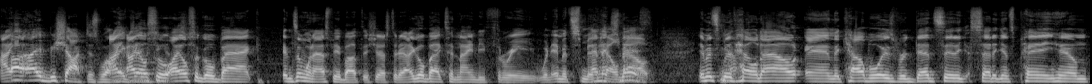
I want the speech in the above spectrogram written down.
I, I'd be shocked as well. I, agree I also. I also go back, and someone asked me about this yesterday. I go back to '93 when Emmitt Smith Emmitt held Smith. out. Emmitt Smith held out, and the Cowboys were dead set, set against paying him.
